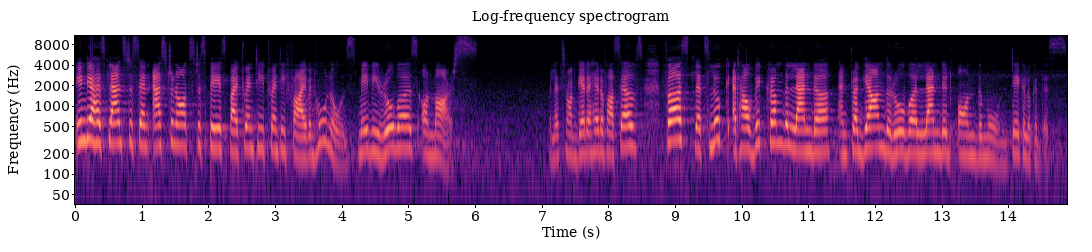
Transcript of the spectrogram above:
India has plans to send astronauts to space by 2025 and who knows, maybe rovers on Mars. But let's not get ahead of ourselves. First, let's look at how Vikram the lander and Pragyan the rover landed on the moon. Take a look at this.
